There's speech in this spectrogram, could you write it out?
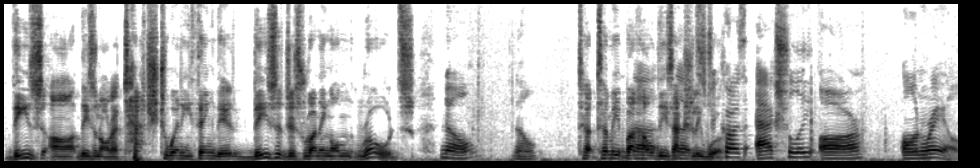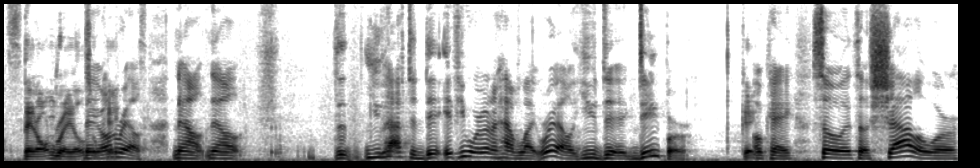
These are these are not attached to anything. They're, these are just running on roads. No, no. T- tell me about how these the actually work. Streetcars actually are on rails. They're on rails. They're okay. on rails. Now, now, the, you have to. If you were going to have light rail, you dig deeper. Okay. Okay. So it's a shallower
